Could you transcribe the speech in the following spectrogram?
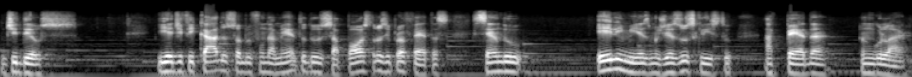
de Deus e edificados sobre o fundamento dos apóstolos e profetas, sendo Ele mesmo, Jesus Cristo, a pedra angular,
